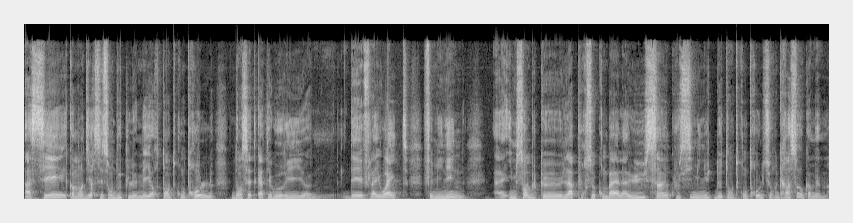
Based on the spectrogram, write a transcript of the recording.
assez, comment dire, c'est sans doute le meilleur temps de contrôle dans cette catégorie euh, des flyweight féminines. Euh, il me semble que là, pour ce combat, elle a eu 5 ou 6 minutes de temps de contrôle sur Grasso quand même.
